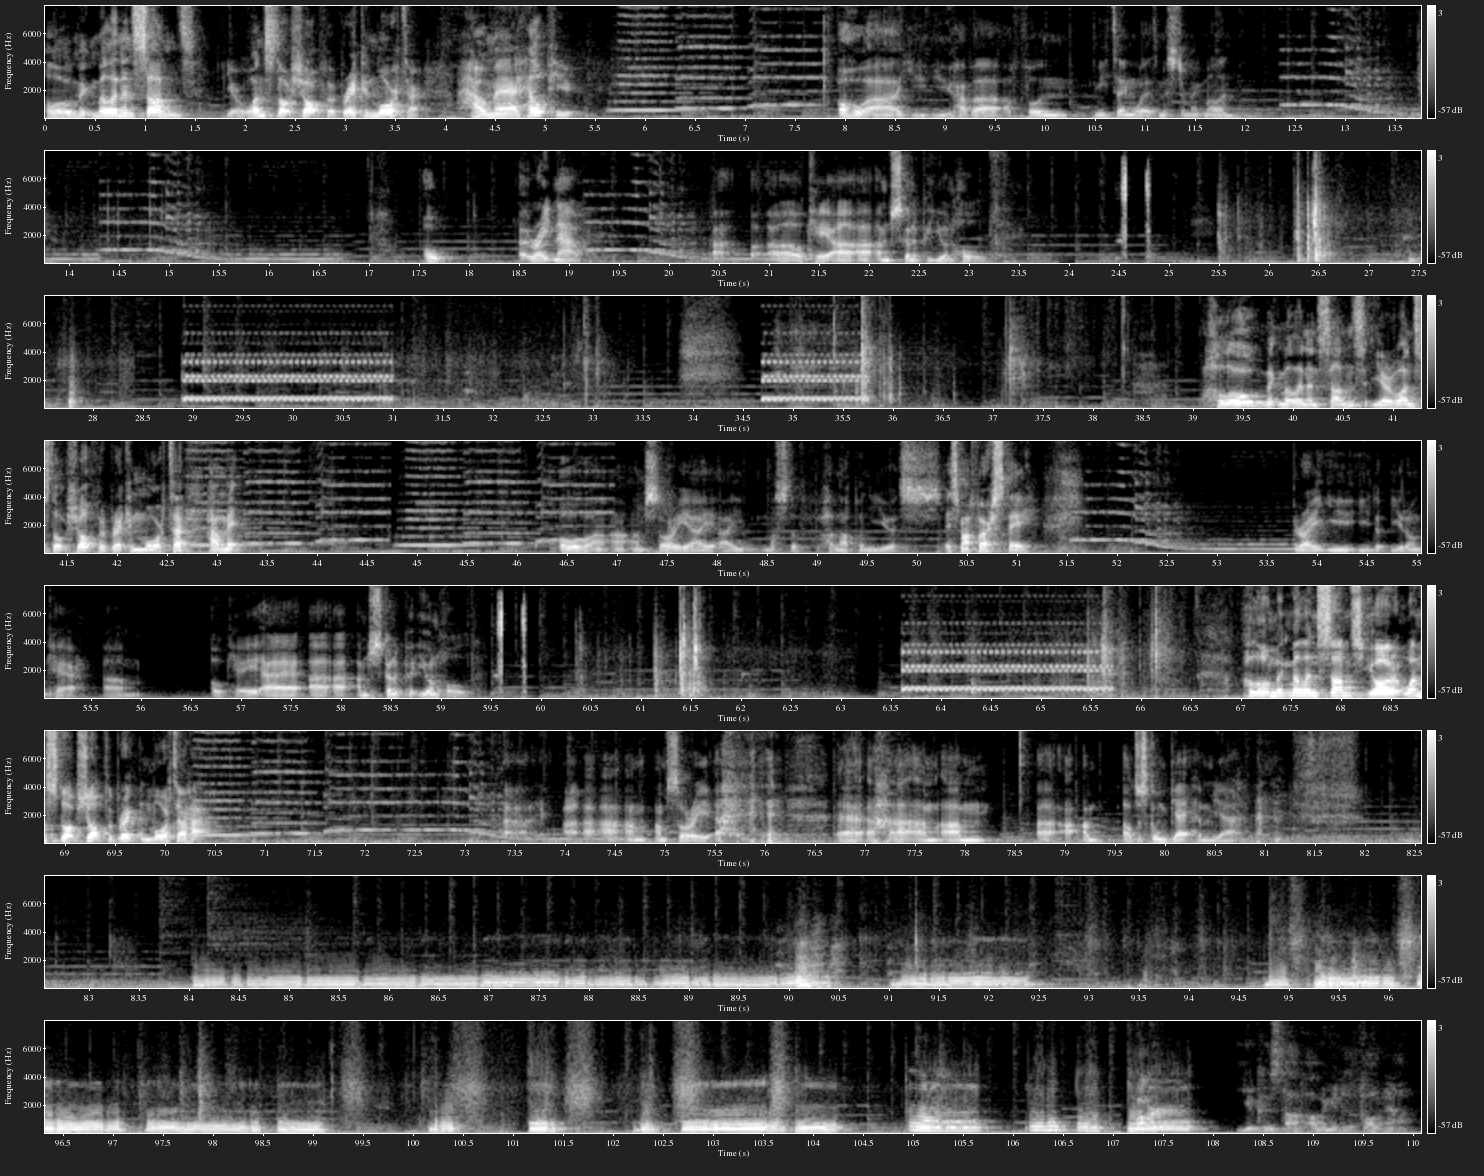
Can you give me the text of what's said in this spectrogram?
Hello, Macmillan and Sons, your one-stop shop for brick and mortar. How may I help you? Oh, uh, you, you have a, a phone meeting with Mr. Macmillan? Oh, uh, right now. Uh, uh, okay, uh, uh, I'm just gonna put you on hold. Hello, Macmillan and Sons, your one-stop shop for brick and mortar. How may... Oh, I, am sorry. I, I must have hung up on you. It's it's my first day. Right, you you, you don't care. Um, okay. I, I I'm just gonna put you on hold. Hello, Macmillan Sons, your one-stop shop for brick and mortar. Ha- uh, I, I, I'm I'm sorry. uh, I'm um uh, I'm I'll just go and get him. Yeah. Robert, you can stop humming into the phone now.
